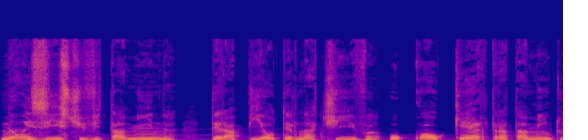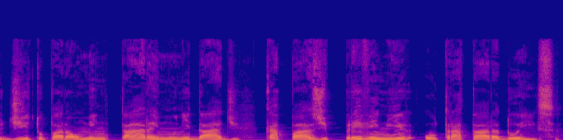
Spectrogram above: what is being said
Não existe vitamina, terapia alternativa ou qualquer tratamento dito para aumentar a imunidade capaz de prevenir ou tratar a doença.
